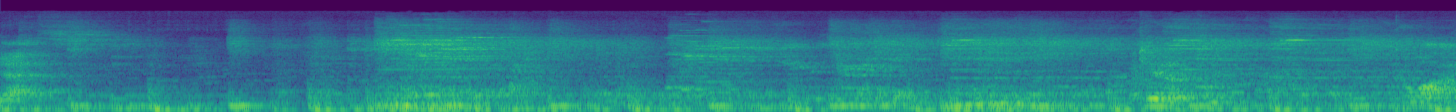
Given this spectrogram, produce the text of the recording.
Yes. Get him. Come on.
